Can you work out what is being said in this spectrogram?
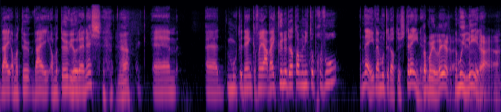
wij, amateur, wij amateurwielrenners Ja. ehm, eh, moeten denken van ja, wij kunnen dat allemaal niet op gevoel. Nee, wij moeten dat dus trainen. Dat moet je leren. Dat moet je leren. Ja, ja.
